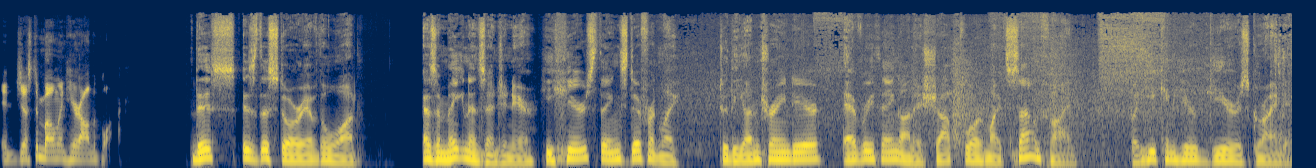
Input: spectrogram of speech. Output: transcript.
in just a moment here on the block. This is the story of the one. As a maintenance engineer, he hears things differently. To the untrained ear, everything on his shop floor might sound fine, but he can hear gears grinding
